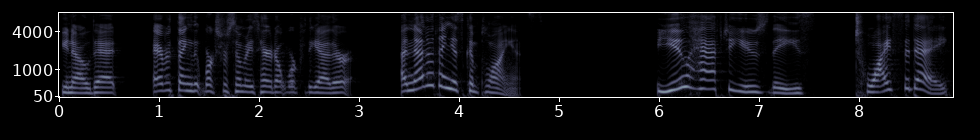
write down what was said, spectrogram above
you know, that everything that works for somebody's hair don't work for the other. Another thing is compliance. You have to use these twice a day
